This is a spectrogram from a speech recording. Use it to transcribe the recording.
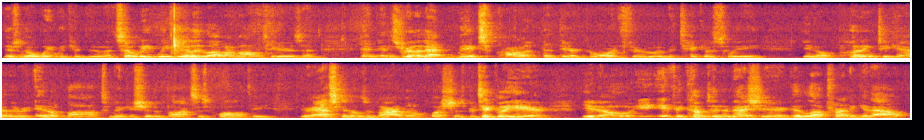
There's no way we could do it. So we, we really love our volunteers and, and, and it's really that mixed product that they're going through and meticulously, you know, putting together in a box, making sure the box is quality. They're asking those environmental questions, particularly here. You know, if it comes into MedShare, good luck trying to get out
